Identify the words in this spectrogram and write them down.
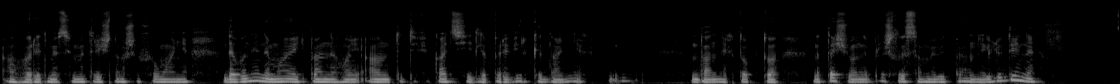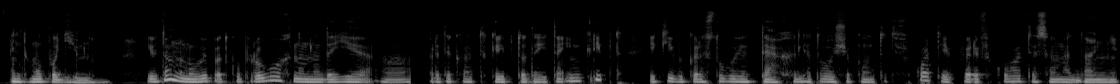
алгоритмів симетричного шифрування, де вони не мають певної аутентифікації для перевірки даних, даних, тобто на те, що вони прийшли саме від певної людини і тому подібного. І в даному випадку пролог нам надає предикат CryptoData Encrypt, який використовує тех для того, щоб аутентифікувати і верифікувати саме дані,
